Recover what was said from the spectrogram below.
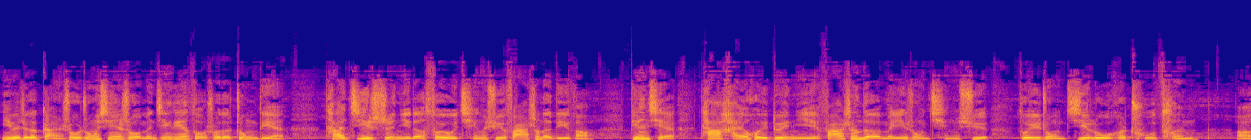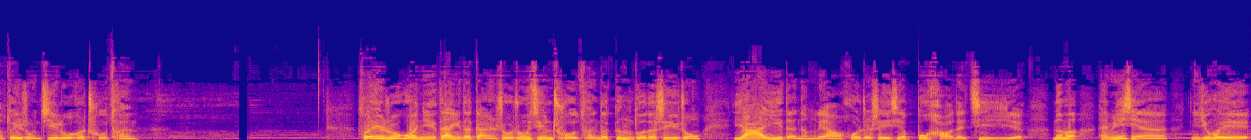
因为这个感受中心是我们今天所说的重点，它既是你的所有情绪发生的地方，并且它还会对你发生的每一种情绪做一种记录和储存，啊，做一种记录和储存。所以，如果你在你的感受中心储存的更多的是一种压抑的能量，或者是一些不好的记忆，那么很明显，你就会。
